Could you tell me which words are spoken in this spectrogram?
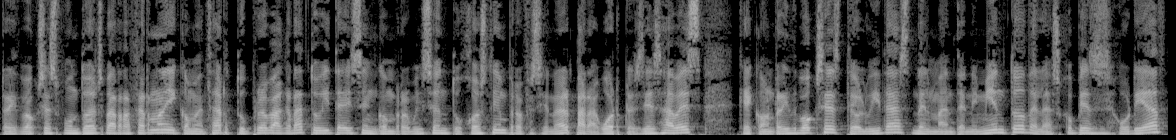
raidboxes.es barra Fernan y comenzar tu prueba gratuita y sin compromiso en tu hosting profesional para WordPress. Ya sabes que con Raidboxes te olvidas del mantenimiento, de las copias de seguridad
